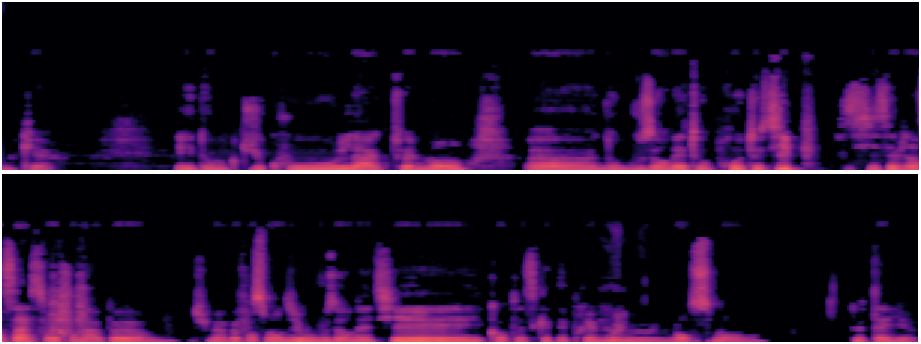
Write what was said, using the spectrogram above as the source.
Ok. Et donc, du coup, là actuellement, euh, donc vous en êtes au prototype, si c'est bien ça. C'est vrai qu'on a pas, tu m'as pas forcément dit où vous en étiez et quand est-ce qu'était prévu le lancement de Tailleur.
